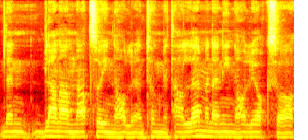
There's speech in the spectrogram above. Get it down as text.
den, bland annat så innehåller den tungmetaller men den innehåller också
